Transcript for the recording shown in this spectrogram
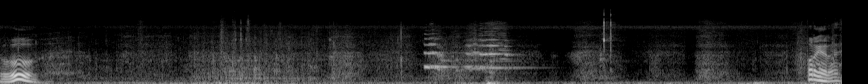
Ooh. Forget it.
